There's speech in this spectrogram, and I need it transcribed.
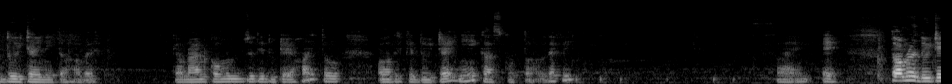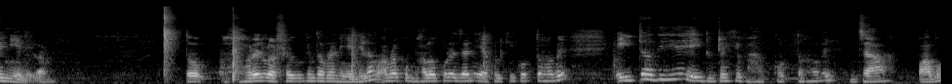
দুইটাই নিতে হবে। কারণ আনকমন যদি দুইটাই হয়, তো আমাদেরকে দুইটাই নিয়ে কাজ করতে হবে। দেখি। সাইন এ, তো আমরা দুইটাই নিয়ে নিলাম। তো হরের লসাগু কিন্তু আমরা নিয়ে নিলাম। আমরা খুব ভালো করে জানি এখন কি করতে হবে। এইটা দিয়ে এই দুটাকে ভাগ করতে হবে যা পাবো,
